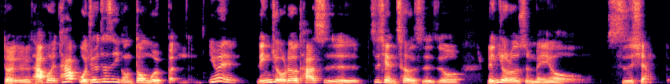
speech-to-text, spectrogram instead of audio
对对，他会他，我觉得这是一种动物的本能，因为零九六它是之前测试之后，零九六是没有思想的，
